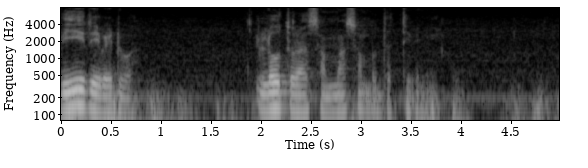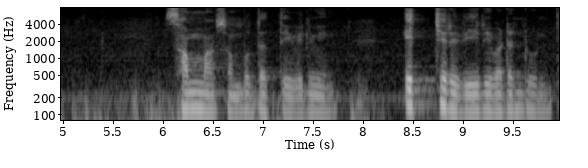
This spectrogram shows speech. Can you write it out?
වීරිය වැඩුවා. ලෝතර සම්මා සම්බුද්ධත්ව වෙනුවෙන්. සම්මා සම්බුද්ධත්වයේ වෙනුවෙන් එච්චර වීරිය වඩන්න ඕනේද?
